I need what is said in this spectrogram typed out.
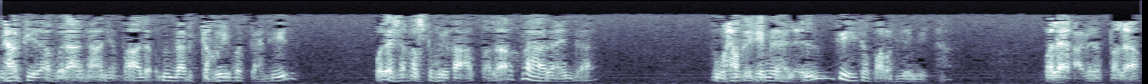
ذهبت إلى فلان فأنت طالق من باب التخويف والتحديد وليس قصده إيقاع الطلاق فهذا عند المحقق من أهل العلم فيه كفارة يمين ولا يقع به الطلاق.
